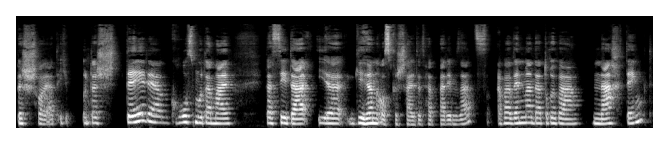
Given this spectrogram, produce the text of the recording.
bescheuert. Ich unterstelle der Großmutter mal, dass sie da ihr Gehirn ausgeschaltet hat bei dem Satz. Aber wenn man darüber nachdenkt,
